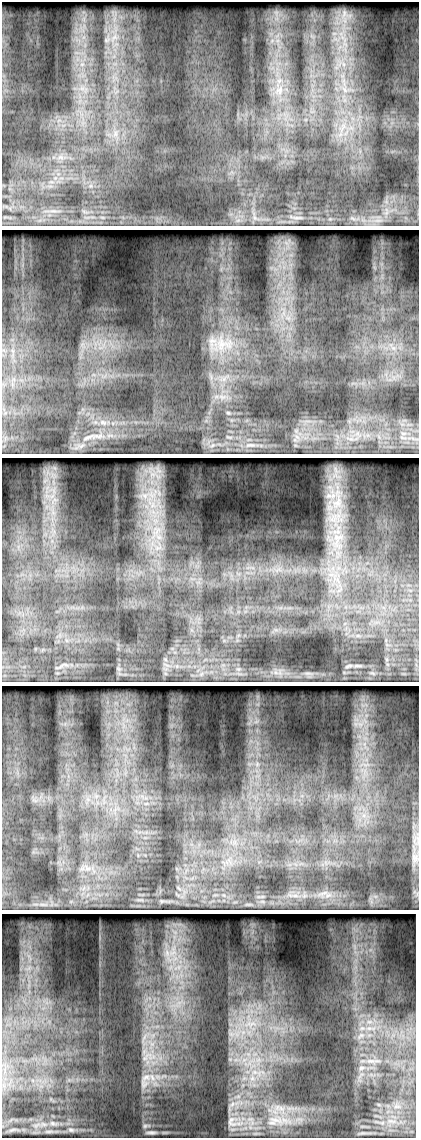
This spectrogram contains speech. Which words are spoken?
صراحة ما عنديش أنا مشكل في الدين. يعني قلتي واش المشكل هو في الفقه ولا غير تنبغيو نلصقوها في الفقهاء تلقاوهم حيث قصير تلصقوها فيهم. أما الإشكال في حقيقة الدين نفسه. أنا شخصيا بكل صراحة ما عنديش هذا الإشكال. علاش؟ لأن لقيت لقيت طريقة في نظري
